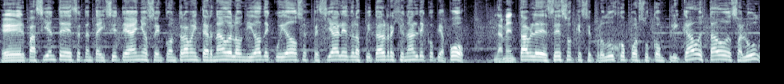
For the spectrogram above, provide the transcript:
El paciente de 77 años se encontraba internado en la unidad de cuidados especiales del Hospital Regional de Copiapó. Lamentable deceso que se produjo por su complicado estado de salud,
